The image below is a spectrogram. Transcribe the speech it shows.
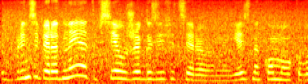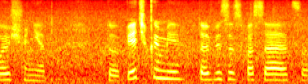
В принципе, родные это все уже газифицированы. Есть знакомые, у кого еще нет. Кто печками топится, спасается.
